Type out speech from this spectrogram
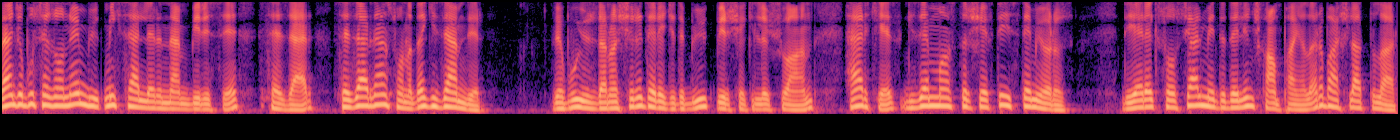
Bence bu sezonun en büyük mikserlerinden birisi Sezer, Sezer'den sonra da Gizem'dir. Ve bu yüzden aşırı derecede büyük bir şekilde şu an herkes Gizem Masterchef'te istemiyoruz diyerek sosyal medyada linç kampanyaları başlattılar.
